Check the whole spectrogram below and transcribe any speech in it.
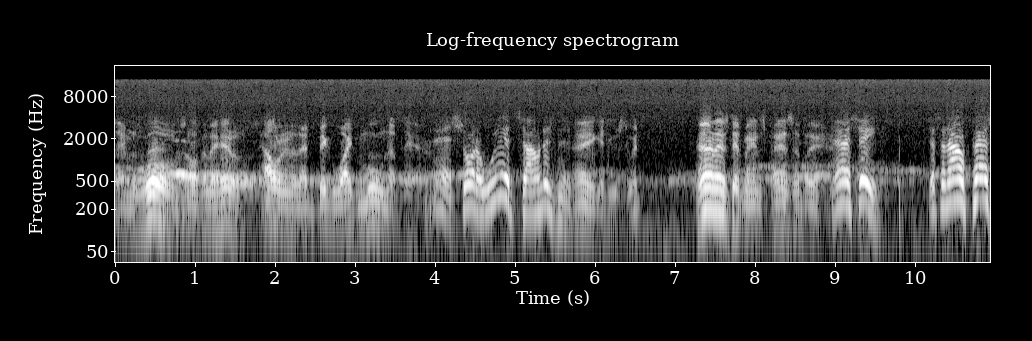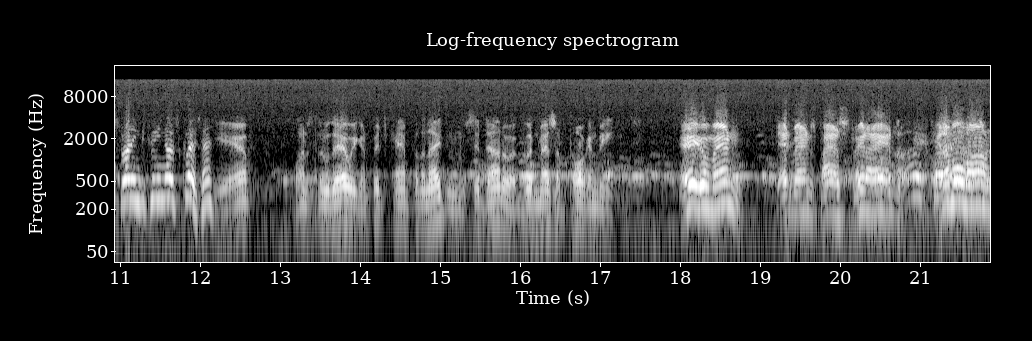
Them's wolves off in the hills, howling at that big white moon up there. Yeah, sort of weird sound, isn't it? Hey, get used to it. Ah, there's Dead Man's Pass up there. Yeah, I see. Just an hour pass running between those cliffs, huh? Yep. Once through there, we can pitch camp for the night and sit down to a good mess of pork and beans. Hey, you men. Dead Man's Pass straight ahead. Get a move on.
